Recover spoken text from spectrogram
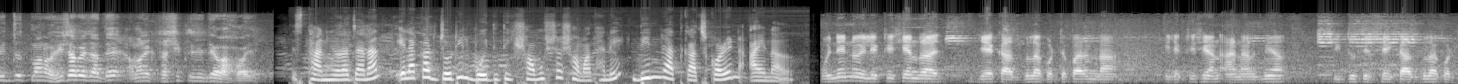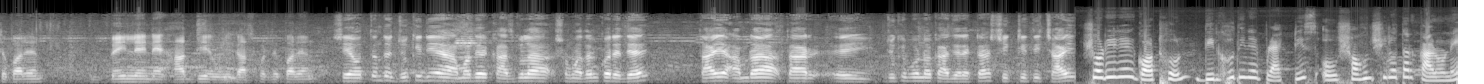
বিদ্যুৎ মানব হিসাবে যাতে আমার একটা স্বীকৃতি দেওয়া হয়। স্থানীয়রা জানান এলাকার জটিল বৈদ্যুতিক সমস্যা সমাধানে দিনরাত কাজ করেন আয়নাল। অন্যান্য ইলেকট্রিশিয়ানরা যে কাজগুলা করতে পারেন না ইলেকট্রিশিয়ান আনাল মিয়া বিদ্যুতের সেই কাজগুলা করতে পারেন মেইন লাইনে হাত দিয়ে উনি কাজ করতে পারেন। সে অত্যন্ত ঝুঁকি নিয়ে আমাদের কাজগুলা সমাধান করে দেয়। তাই আমরা তার এই ঝুঁকিপূর্ণ কাজের একটা স্বীকৃতি চাই। শরীরের গঠন দীর্ঘদিনের প্র্যাকটিস ও সহনশীলতার কারণে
